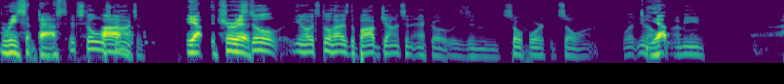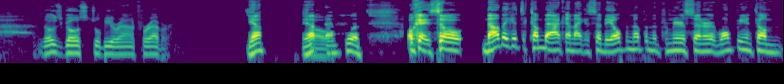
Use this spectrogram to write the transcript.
recent past. It's still Um, Wisconsin. Yep, it sure It's is. still, you know, it still has the Bob Johnson echoes and so forth and so on. Well, you know, Yep. I mean, those ghosts will be around forever. Yeah, So, absolutely. Okay, so now they get to come back, and like I said, they open up in the Premier Center. It won't be until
